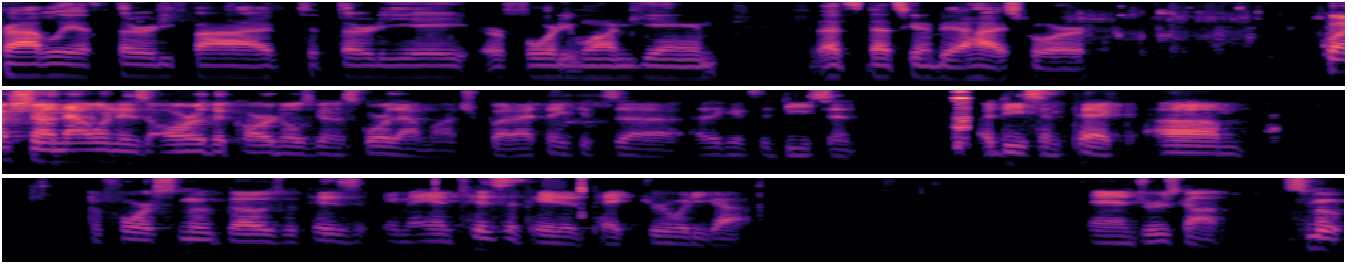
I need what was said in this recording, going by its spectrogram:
probably a 35 to 38 or 41 game. That's that's going to be a high score. Question on that one is: Are the Cardinals going to score that much? But I think it's a, I think it's a decent, a decent pick. Um, before Smoot goes with his anticipated pick, Drew, what do you got? And Drew's gone. Smoot,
